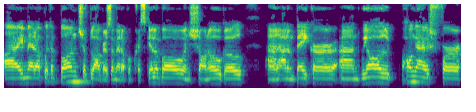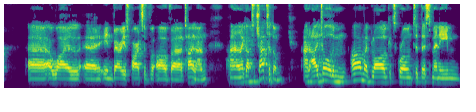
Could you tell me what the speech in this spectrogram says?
I met up with a bunch of bloggers. I met up with Chris Guillebeau and Sean Ogle and Adam Baker, and we all hung out for uh, a while uh, in various parts of, of uh, Thailand, and I got to chat to them. And I told them, "Oh, my blog it's grown to this many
